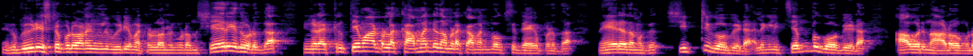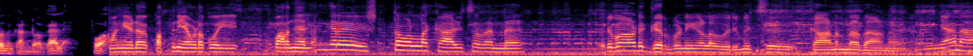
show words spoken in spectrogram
നിങ്ങൾക്ക് വീഡിയോ ഇഷ്ടപ്പെടുവാണെങ്കിൽ നിങ്ങൾ വീഡിയോ മറ്റുള്ളവരുടെ കൂടെ ഒന്ന് ഷെയർ ചെയ്ത് കൊടുക്കുക. നിങ്ങളുടെ കൃത്യമായിട്ടുള്ള കമന്റ് നമ്മുടെ കമന്റ് ബോക്സിൽ രേഖപ്പെടുത്തുക. നേരെ നമുക്ക് ഷിറ്റ് ഗോപിയുടെ അല്ലെങ്കിൽ ചെമ്പ് ഗോപിയുടെ ആ ഒരു നാടകം കൂടെ ഒന്ന് കണ്ടു നോക്കാം അല്ലേ? അങ്ങയുടെ പത്നി അവിടെ പോയി പറഞ്ഞാൽ ഭയങ്കര ഇഷ്ടമുള്ള കാഴ്ച തന്നെ. ഒരുപാട് ഗർഭിണികളെ ഒരുമിച്ച് കാണുന്നതാണ്. ഞാൻ ആ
